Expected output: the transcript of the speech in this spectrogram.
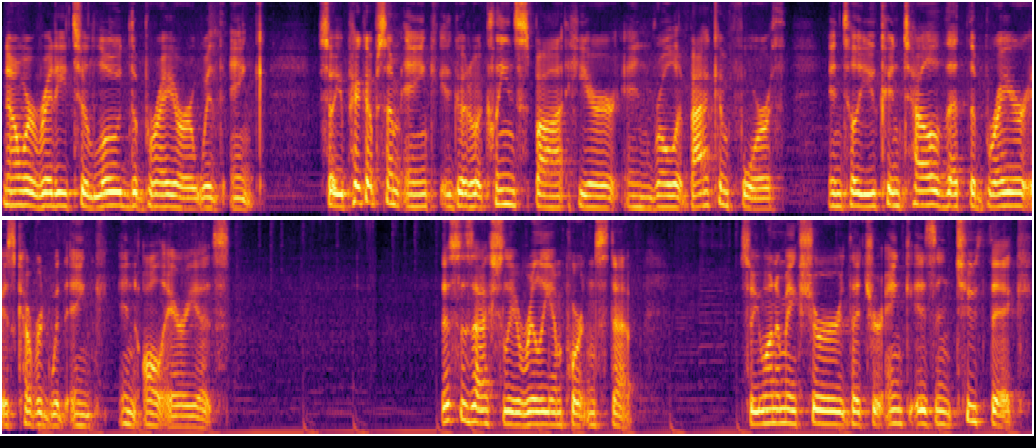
Now we're ready to load the brayer with ink. So you pick up some ink, you go to a clean spot here and roll it back and forth until you can tell that the brayer is covered with ink in all areas. This is actually a really important step. So you want to make sure that your ink isn't too thick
